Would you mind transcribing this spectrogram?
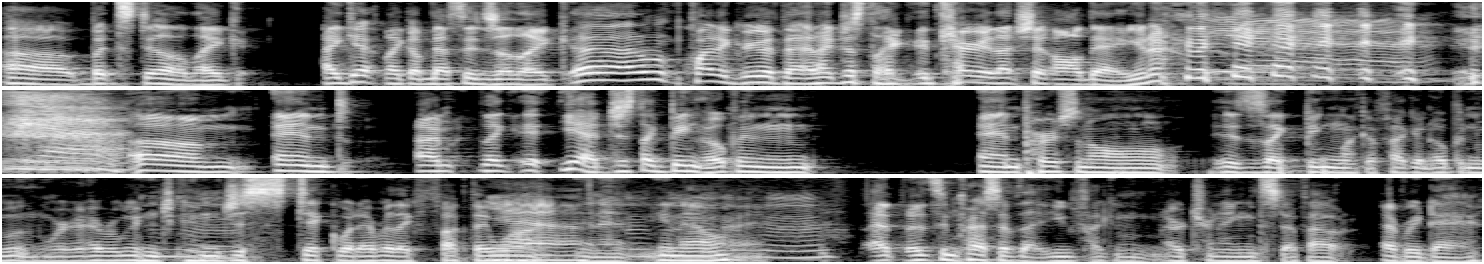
Uh but still like I get like a message of like uh, I don't quite agree with that, and I just like carry that shit all day, you know. What I mean? Yeah. Yeah. um and i'm like it, yeah just like being open and personal is like being like a fucking open wound where everyone can just stick whatever the fuck they Yeah. want in it you know I- it's impressive that you fucking are turning stuff out every day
